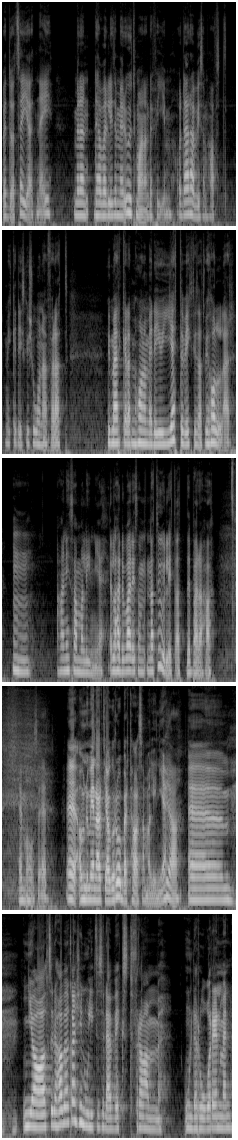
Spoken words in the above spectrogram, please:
vet du, att säga ett nej. Medan det har varit lite mer utmanande för Jim. Och där har vi som haft mycket diskussioner för att vi märker att med honom är det ju jätteviktigt att vi håller. Mm. Har ni samma linje? Eller har det varit som naturligt att det bara har hemma hos er? Eh, om du menar att jag och Robert har samma linje? Ja. Eh, ja, alltså det har väl kanske nog lite sådär växt fram under åren, men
